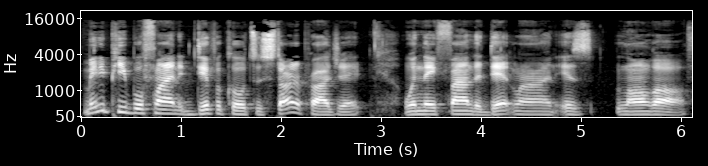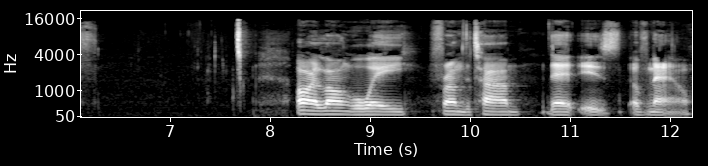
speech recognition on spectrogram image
Many people find it difficult to start a project when they find the deadline is long off or a long away from the time that is of now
